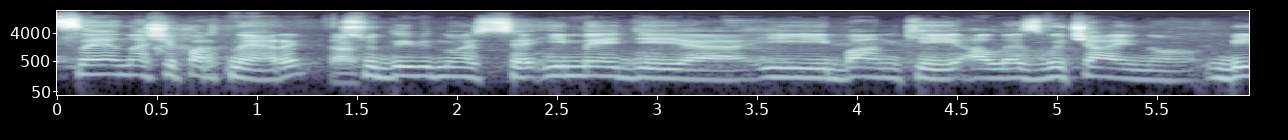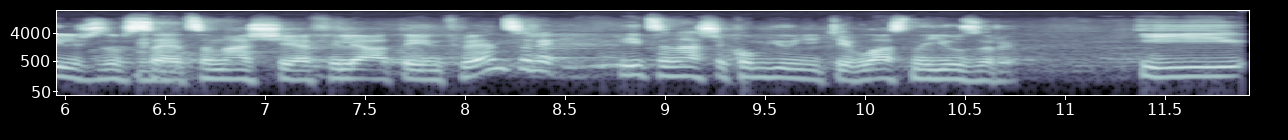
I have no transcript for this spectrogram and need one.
це наші партнери. Так. Сюди відносяться і медіа, і банки, але звичайно, більш за все, це наші афіліати, і інфлюенсери, і це наше ком'юніті, власне, юзери. І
